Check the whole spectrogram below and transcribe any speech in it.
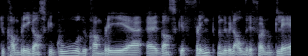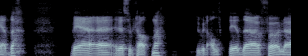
du kan bli ganske god, du kan bli eh, ganske flink, men du vil aldri føle noe glede ved eh, resultatene. Du vil alltid føle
